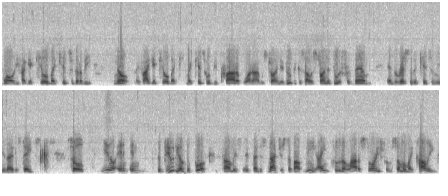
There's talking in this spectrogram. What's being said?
well, if I get killed, my kids are going to be. No, if I get killed, my my kids would be proud of what I was trying to do because I was trying to do it for them and the rest of the kids in the United States. So you know, and and the beauty of the book, Tom, is, is that it's not just about me. I include a lot of stories from some of my colleagues,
